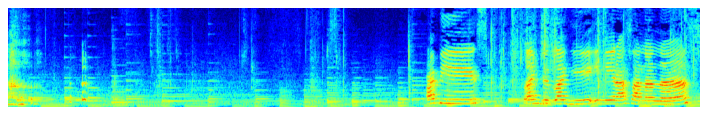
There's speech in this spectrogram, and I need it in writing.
habis. Lanjut lagi. Ini rasa nanas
